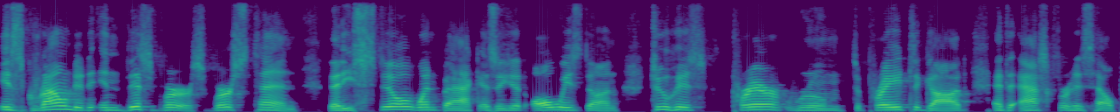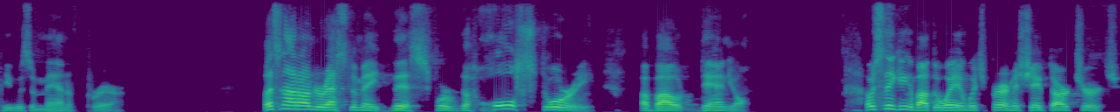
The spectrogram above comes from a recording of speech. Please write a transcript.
is grounded in this verse, verse 10, that he still went back, as he had always done, to his prayer room to pray to God and to ask for his help. He was a man of prayer. Let's not underestimate this for the whole story about Daniel. I was thinking about the way in which prayer has shaped our church.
